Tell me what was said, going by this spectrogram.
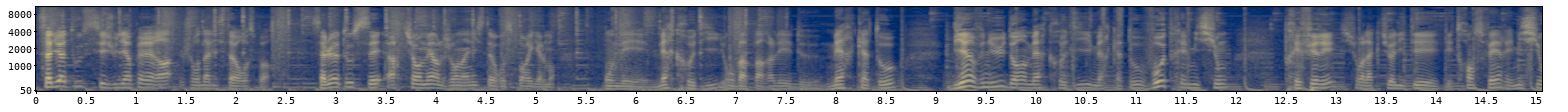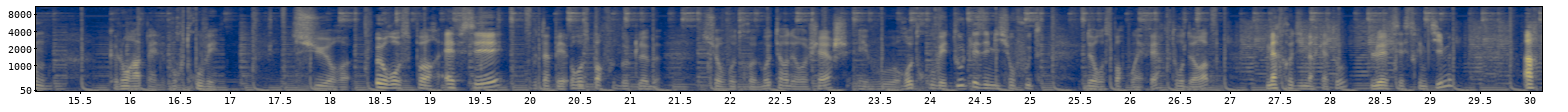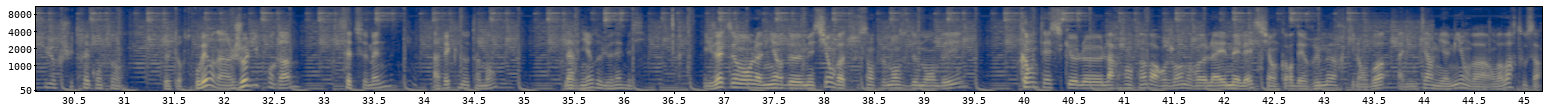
Salut à tous, c'est Julien Pereira, journaliste à Eurosport. Salut à tous, c'est Arthur Merle, journaliste à Eurosport également. On est mercredi, on va parler de Mercato. Bienvenue dans Mercredi Mercato, votre émission préférée sur l'actualité des transferts, émission que l'on rappelle, vous retrouvez sur Eurosport FC, vous tapez Eurosport Football Club sur votre moteur de recherche et vous retrouvez toutes les émissions foot d'Eurosport.fr, Tour d'Europe, Mercredi Mercato, le FC Stream Team. Arthur, je suis très content de te retrouver. On a un joli programme cette semaine avec notamment l'avenir de Lionel Messi. Exactement, l'avenir de Messi, on va tout simplement se demander quand est-ce que l'Argentin va rejoindre la MLS Il y a encore des rumeurs qu'il envoie à l'Inter Miami, on va, on va voir tout ça.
